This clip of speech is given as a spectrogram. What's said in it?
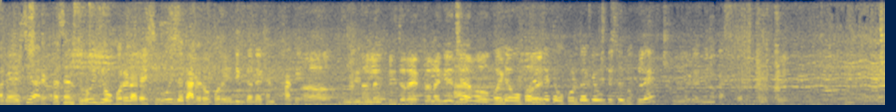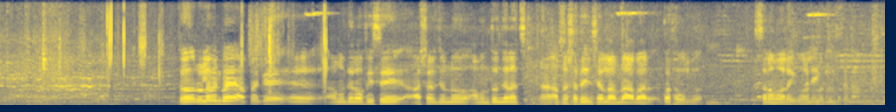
লাগাইছি আর একটা সেন্সর ওই যে উপরে লাগাইছি ওই যে কাঠের উপরে এদিকটা দেখেন থাকে। তাহলে ভিতরে একটা লাগিয়েছে এবং ওইটা উপরে। যেটা উপর কেউ কিছু ঢুকলে ওইটা যেন কাজ করে। তো রুলামিন ভাই আপনাকে আমাদের অফিসে আসার জন্য আমন্ত্রণ জানাচ্ছি। আপনার সাথে ইনশাল্লাহ আমরা আবার কথা বলব। আসসালামু আলাইকুম রহমতুল্লাহ।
